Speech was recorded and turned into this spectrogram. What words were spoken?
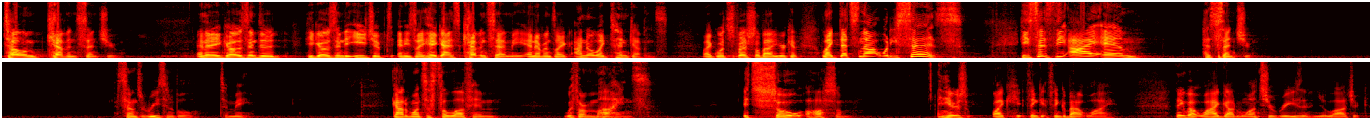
Tell him Kevin sent you. And then he goes into he goes into Egypt and he's like, hey guys, Kevin sent me. And everyone's like, I know like 10 Kevins. Like, what's special about your Kevin? Like, that's not what he says. He says, the I am has sent you. It sounds reasonable to me. God wants us to love him with our minds it's so awesome. And here's like think think about why. Think about why God wants your reason and your logic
